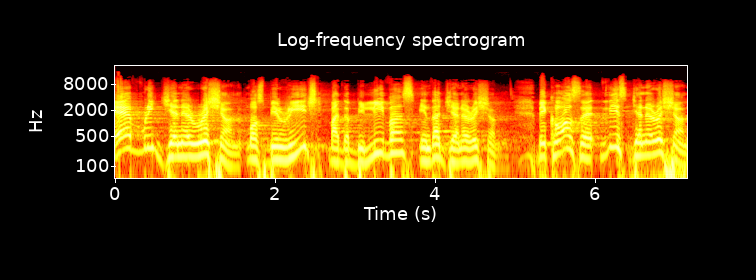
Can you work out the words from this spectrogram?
every generation must be reached by the believers in that generation. Because uh, this generation,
